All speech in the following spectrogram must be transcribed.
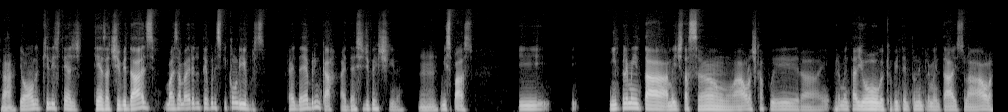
Tá. E a ONG que eles têm, as- têm as atividades, mas a maioria do tempo eles ficam livres. A ideia é brincar, a ideia é se divertir, né? Uhum. O espaço. E, implementar a meditação, a aula de capoeira, implementar yoga, que eu venho tentando implementar isso na aula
